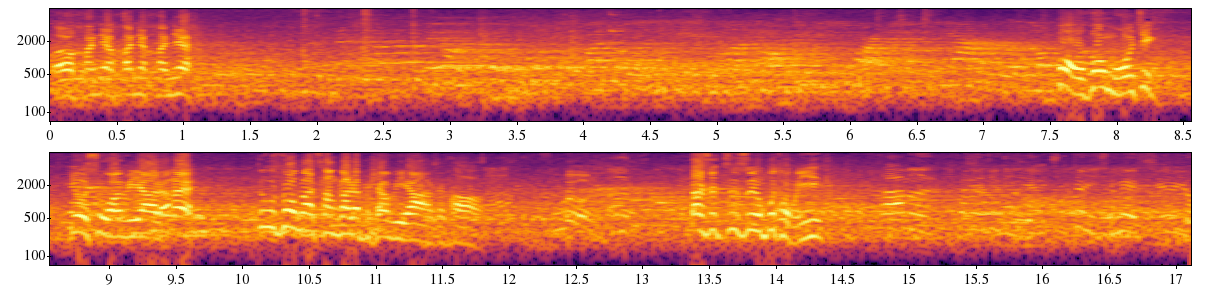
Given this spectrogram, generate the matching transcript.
呃，喊你喊你喊你。暴风魔镜又是玩 VR 的，哎，都说嘛，唱歌的不像 VR 是他，但是姿势又不统一。他们他们这里这里前面其实有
